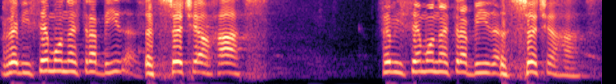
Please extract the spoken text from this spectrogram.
Revisemos nuestras vidas. Let's search our hearts. Revisemos nuestras vidas. Let's search our hearts.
